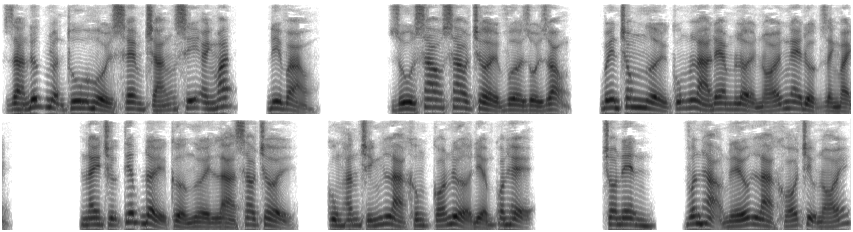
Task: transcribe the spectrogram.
Giàn Đức nhuận thu hồi xem tráng sĩ ánh mắt, đi vào. Dù sao sao trời vừa rồi rộng, bên trong người cũng là đem lời nói nghe được rành mạch. Nay trực tiếp đẩy cửa người là sao trời, cùng hắn chính là không có nửa điểm quan hệ. Cho nên, Vân Hạo nếu là khó chịu nói,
